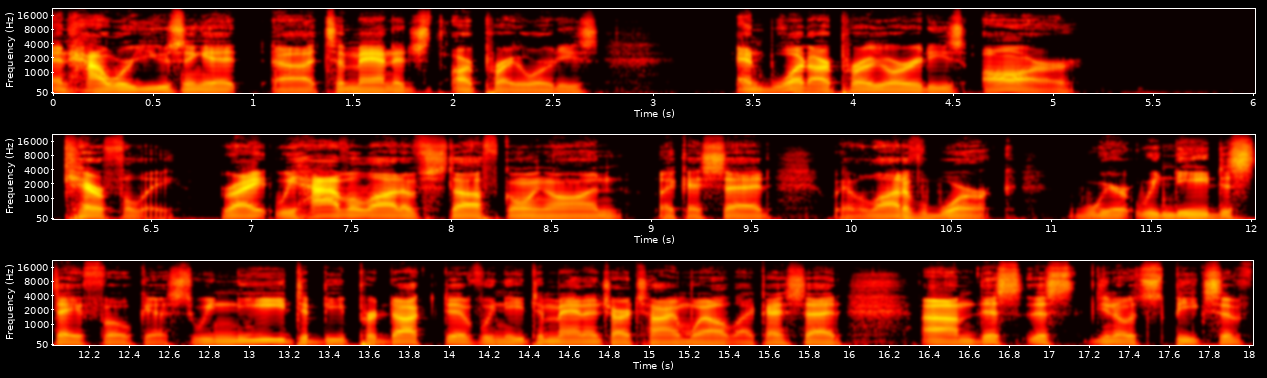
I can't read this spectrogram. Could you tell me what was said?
and how we're using it uh, to manage our priorities and what our priorities are carefully, right? We have a lot of stuff going on. Like I said, we have a lot of work we we need to stay focused. We need to be productive. We need to manage our time well. Like I said, um, this this you know it speaks of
